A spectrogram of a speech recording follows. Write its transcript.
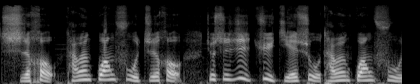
时候，台湾光复之后，就是日据结束，台湾光复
